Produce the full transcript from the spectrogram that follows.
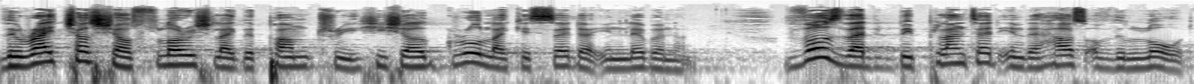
The righteous shall flourish like the palm tree, he shall grow like a cedar in Lebanon. Those that be planted in the house of the Lord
